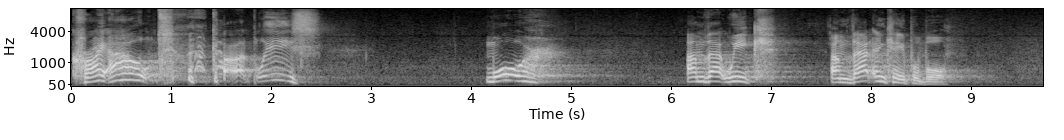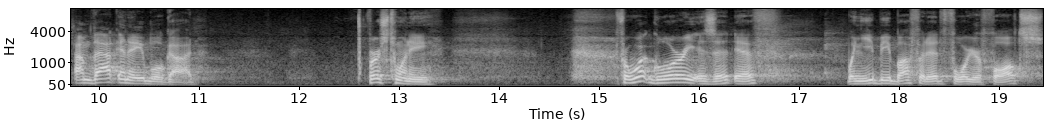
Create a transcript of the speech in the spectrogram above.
Cry out, God, please. More. I'm that weak. I'm that incapable. I'm that unable, God. Verse 20 for what glory is it if, when ye be buffeted for your faults,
